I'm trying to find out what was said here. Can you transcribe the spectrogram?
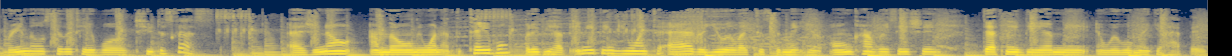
bring those to the table to discuss. As you know, I'm the only one at the table, but if you have anything you want to add or you would like to submit your own conversation, definitely DM me and we will make it happen.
